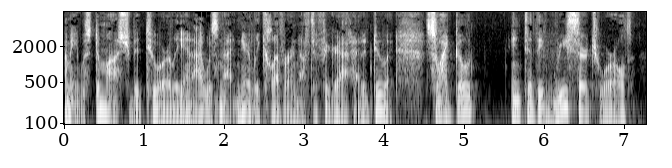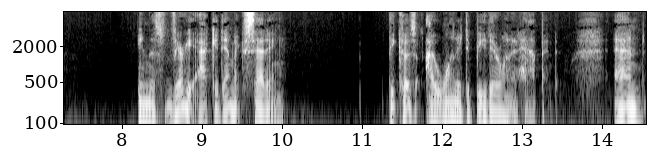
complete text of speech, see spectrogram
I mean, it was demonstrably too early, and I was not nearly clever enough to figure out how to do it. So I go into the research world in this very academic setting because I wanted to be there when it happened. And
